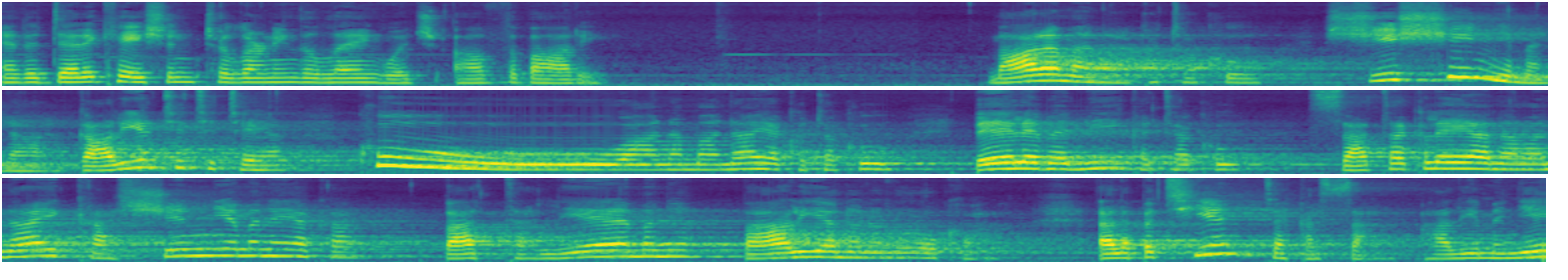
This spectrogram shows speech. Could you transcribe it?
and a dedication to learning the language of the body. Maramana kataku shishinyamana galiantitetea ku anamanaya kataku belebani kataku sataklea namanai kashinyamanayaka bataliemane baliananoroka alapatien takasa alimane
